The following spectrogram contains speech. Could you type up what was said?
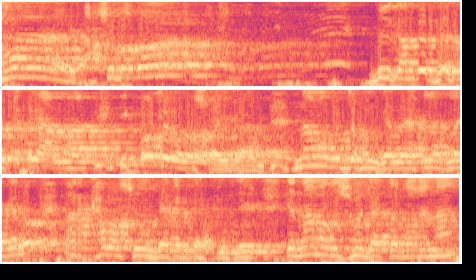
খায় আসো বাবা। দুই কান্দে ফেরত করে আল্লাহ এই কত বড় শয়তান। নামাজের যখন গেল এক লাখ গেল আর খাওয়ার সময় ব্যাটার দেখতেছে যে নামাজের সময় দেখতে পারে না।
